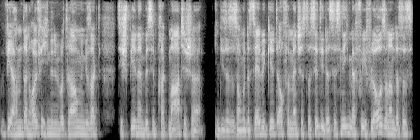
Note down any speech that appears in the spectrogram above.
wir haben dann häufig in den Übertragungen gesagt, sie spielen ein bisschen pragmatischer in dieser Saison. Und dasselbe gilt auch für Manchester City. Das ist nicht mehr Free Flow, sondern das ist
